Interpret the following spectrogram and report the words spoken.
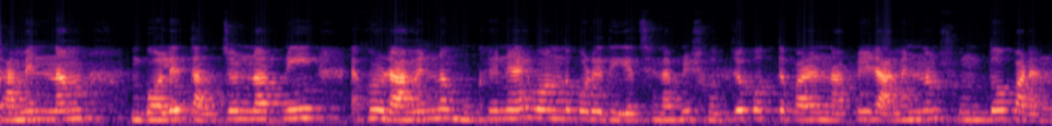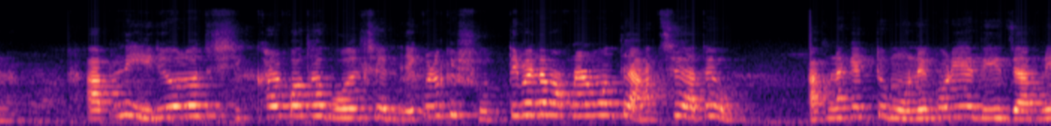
রামের নাম বলে, তার জন্য আপনি এখন রামের নাম মুখে নেয় বন্ধ করে দিয়েছেন। আপনি সহ্য করতে পারেন না, আপনি রামের নাম শুনতেও পারেন না। আপনি ইডিওলজি শিক্ষার কথা বলছেন, এগুলো কি সত্যি ম্যাডাম আপনার মধ্যে আছে আদেও আপনাকে একটু মনে করিয়ে দিই যে আপনি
